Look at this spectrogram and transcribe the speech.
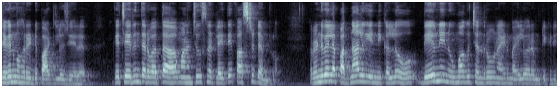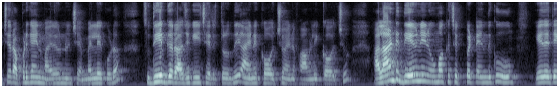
జగన్మోహన్ రెడ్డి పార్టీలో చేరారు. ఇక చేరిన తర్వాత మనం చూసినట్లయితే ఫస్ట్ అటెంప్ట్లో రెండు వేల పద్నాలుగు ఎన్నికల్లో దేవినేని ఉమాకు చంద్రబాబు నాయుడు మైలవరం టికెట్ ఇచ్చారు. అప్పటికి ఆయన మైలవరం నుంచి ఎమ్మెల్యే కూడా. సుదీర్ఘ రాజకీయ చరిత్ర ఉంది. ఆయనకు కావచ్చు ఆయన ఫ్యామిలీకి కావచ్చు. అలాంటి దేవినేని ఉమాకు చెక్ పెట్టేందుకు ఏదైతే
